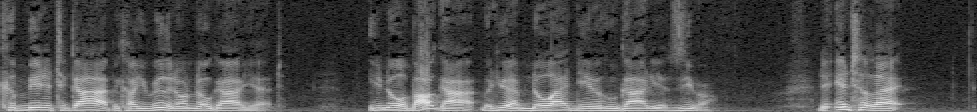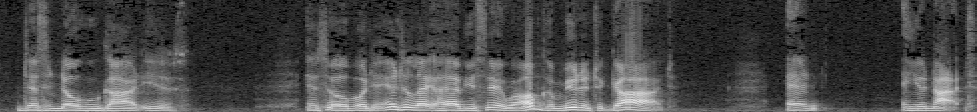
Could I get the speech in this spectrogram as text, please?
committed to God because you really don't know God yet. You know about God, but you have no idea who God is. Zero. The intellect doesn't know who God is. And so, but the intellect have you say, well, I'm committed to God. And and you're not.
